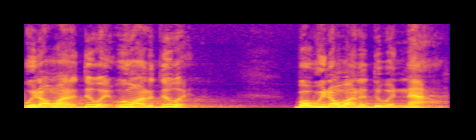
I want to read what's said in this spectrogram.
we don't want to do it. We want to do it, but we don't want to do it now.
